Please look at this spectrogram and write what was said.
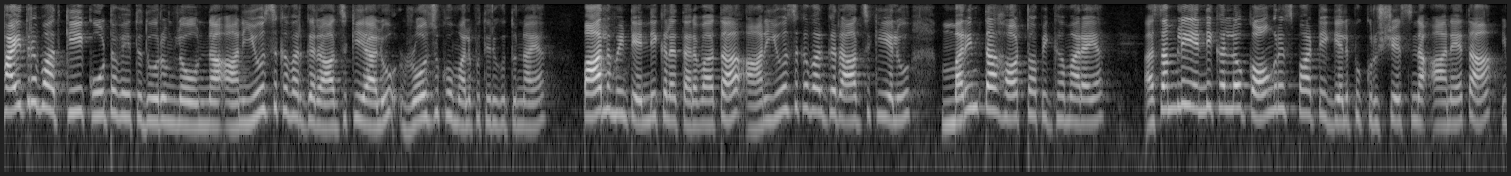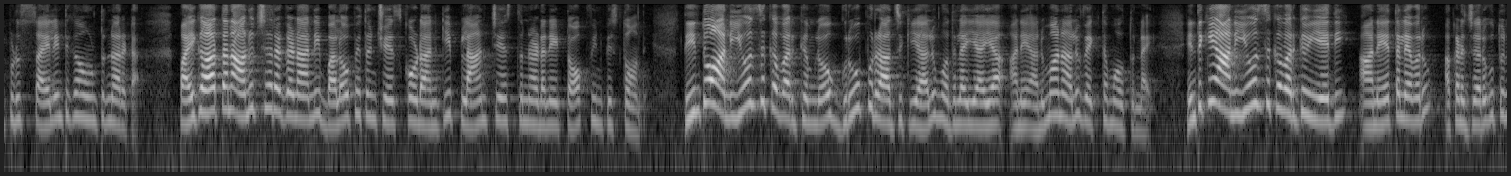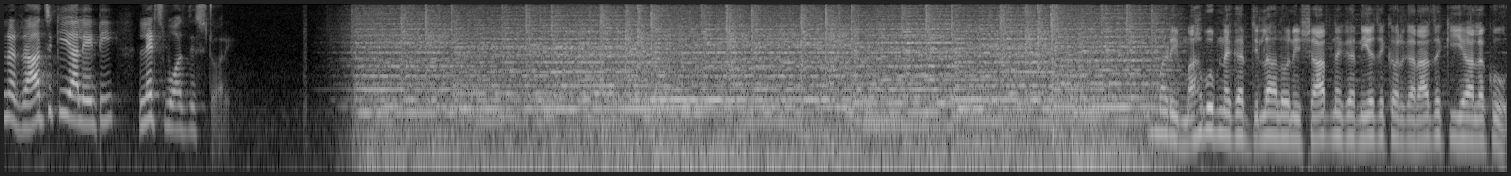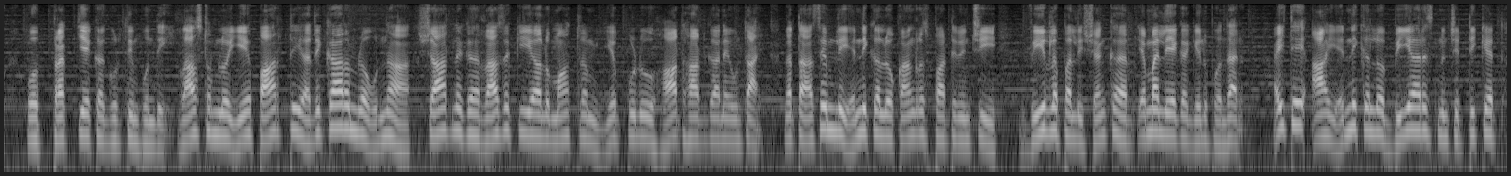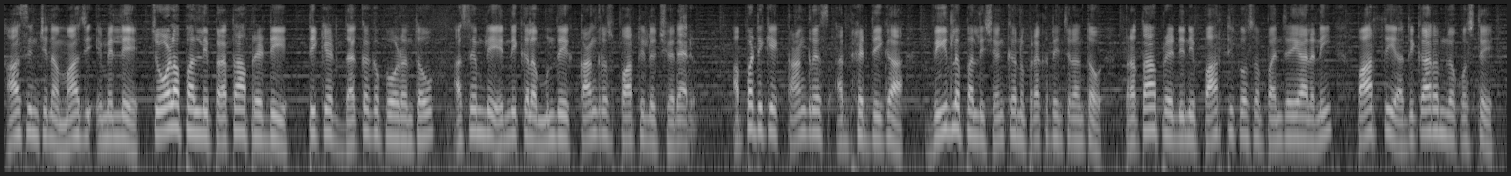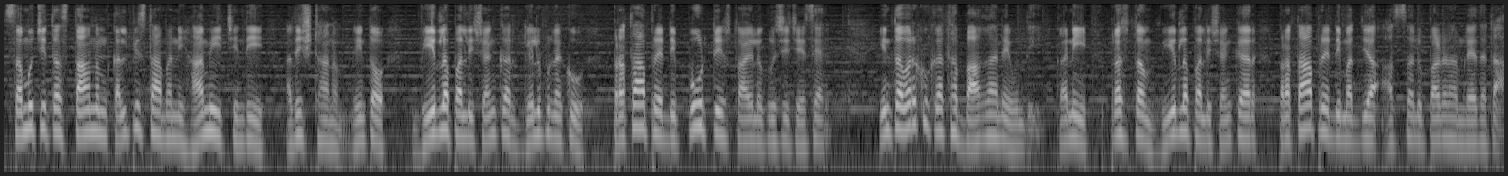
హైదరాబాద్కి కూటవేత దూరంలో ఉన్న ఆ నియోజకవర్గ రాజకీయాలు రోజుకు మలుపు తిరుగుతున్నాయా? పార్లమెంట్ ఎన్నికల తర్వాత ఆ నియోజకవర్గ రాజకీయాలు మరింత హాట్ టాపిక్గా మారాయా? అసెంబ్లీ ఎన్నికల్లో కాంగ్రెస్ పార్టీ గెలుపు కృషి చేసిన ఆ నేత ఇప్పుడు సైలెంట్గా ఉంటున్నారట. పైగా తన అనుచరగణాన్ని బలోపేతం చేసుకోవడానికి ప్లాన్ చేస్తున్నాడనే టాక్ వినిపిస్తోంది. దీంతో ఆ నియోజకవర్గంలో గ్రూపు రాజకీయాలు మొదలయ్యాయా అనే అనుమానాలు వ్యక్తమవుతున్నాయి. ఇంతకీ ఆ నియోజకవర్గం ఏది? ఆ నేతలెవరు? అక్కడ జరుగుతున్న రాజకీయాలేంటి? Let's watch the story. ఉమ్మడి మహబూబ్ నగర్ జిల్లాలోని షాద్నగర్ నియోజకవర్గ రాజకీయాలకు ఓ ప్రత్యేక గుర్తింపు ఉంది. రాష్ట్రంలో ఏ పార్టీ అధికారంలో ఉన్నా షాద్నగర్ రాజకీయాలు మాత్రం ఎప్పుడూ హాట్ హాట్ గానే ఉంటాయి. గత అసెంబ్లీ ఎన్నికల్లో కాంగ్రెస్ పార్టీ నుంచి వీర్లపల్లి శంకర్ ఎమ్మెల్యేగా గెలుపొందారు. అయితే ఆ ఎన్నికల్లో బీఆర్ఎస్ నుంచి టికెట్ ఆశించిన మాజీ ఎమ్మెల్యే చోళపల్లి ప్రతాప్ రెడ్డి టికెట్ దక్కకపోవడంతో అసెంబ్లీ ఎన్నికల ముందే కాంగ్రెస్ పార్టీలో చేరారు. అప్పటికే కాంగ్రెస్ అభ్యర్థిగా వీర్లపల్లి శంకర్ను ప్రకటించడంతో ప్రతాప్ రెడ్డిని పార్టీ కోసం పనిచేయాలని పార్టీ అధికారంలోకొస్తే సముచిత స్థానం కల్పిస్తామని హామీ ఇచ్చింది అధిష్టానం. దీంతో వీర్లపల్లి శంకర్ గెలుపునకు ప్రతాప్ రెడ్డి పూర్తి స్థాయిలో కృషి చేశారు. ఇంతవరకు కథ బాగానే ఉంది కానీ ప్రస్తుతం వీర్లపల్లి శంకర్ ప్రతాప్ రెడ్డి మధ్య అస్సలు పడడం లేదట.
